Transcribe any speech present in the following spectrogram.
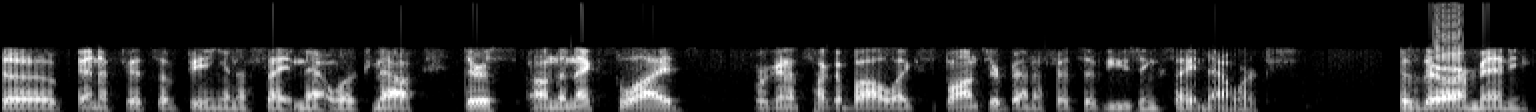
the benefits of being in a site network. Now, there's on the next slides, we're going to talk about like sponsor benefits of using site networks because there are many.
